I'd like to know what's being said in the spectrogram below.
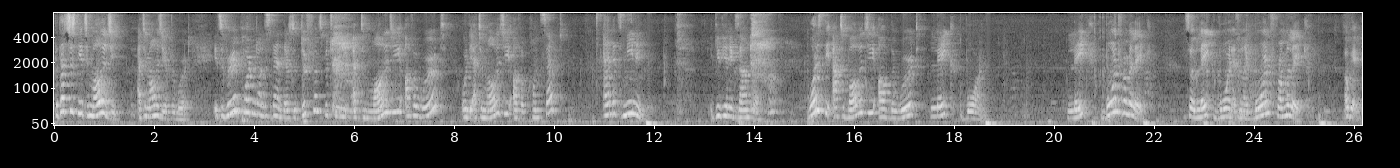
But that's just the etymology, etymology of the word. It's very important to understand there's a difference between the etymology of a word or the etymology of a concept and its meaning. I'll give you an example. What is the etymology of the word lake born? Lake, born from a lake. So lake born as in like born from a lake. Okay,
